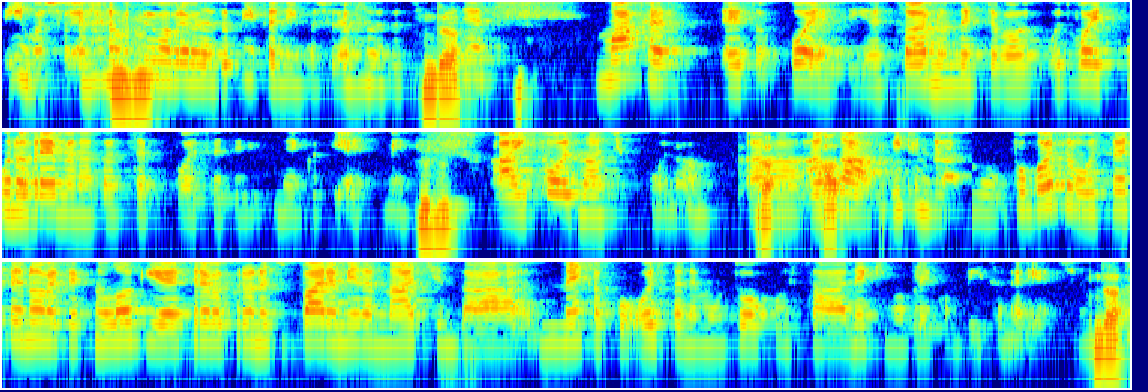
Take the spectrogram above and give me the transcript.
imaš vremena, mm-hmm. ako vremena za pisanje imaš vremena za čitanje makar eto, poezije, stvarno ne treba odvojiti puno vremena da se posveti nekoj pjesmi. mm A i to znači puno. A, ali da, mislim da pogotovo u sve te nove tehnologije treba pronaći barem jedan način da nekako ostanemo u toku sa nekim oblikom pisane riječi. Da,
